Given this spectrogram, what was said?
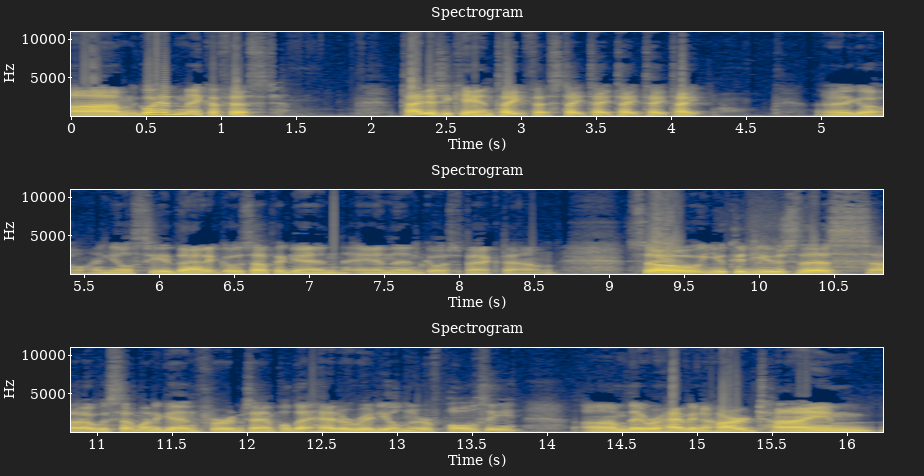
Um, go ahead and make a fist. Tight as you can. Tight fist. Tight, tight, tight, tight, tight. There you go. And you'll see that it goes up again and then goes back down. So you could use this uh, with someone, again, for example, that had a radial nerve palsy. Um, they were having a hard time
